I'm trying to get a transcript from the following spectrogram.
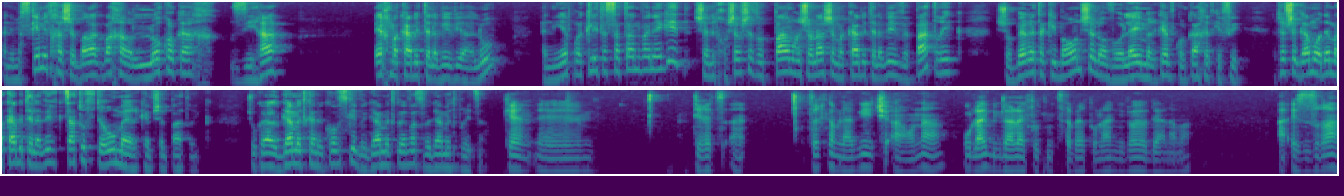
אני מסכים איתך שברק בכר לא כל כך זיהה איך מכבי תל אביב יעלו, אני אהיה פרקליט השטן ואני אגיד שאני חושב שזאת פעם ראשונה שמכבי תל אביב ופטריק שובר את הקיבעון שלו ועולה עם הרכב כל כך התקפי. אני חושב שגם אוהדי מכבי תל אביב קצת הופתעו מההרכב של פטריק, שהוא כלל גם את קניקובסקי וגם את קלבס וגם את פריצה. כן, אה, תראה, אה, צריך גם להגיד שהעונה, אולי בגלל העייפות מצטברת, אולי אני לא יודע למה, העזרה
